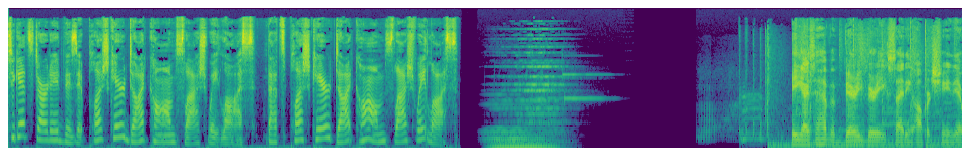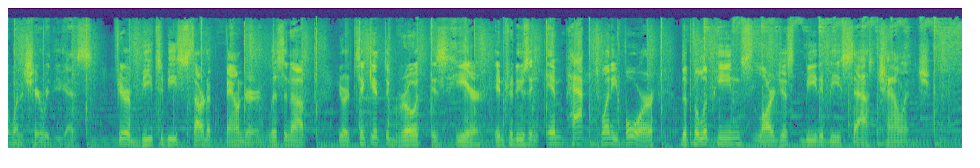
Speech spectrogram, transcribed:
To get started, visit plushcare.com slash weight loss. That's plushcare.com slash weight loss. Hey guys, I have a very, very exciting opportunity I want to share with you guys. If you're a B2B startup founder, listen up. Your ticket to growth is here. Introducing Impact 24, the Philippines' largest B2B SaaS challenge.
